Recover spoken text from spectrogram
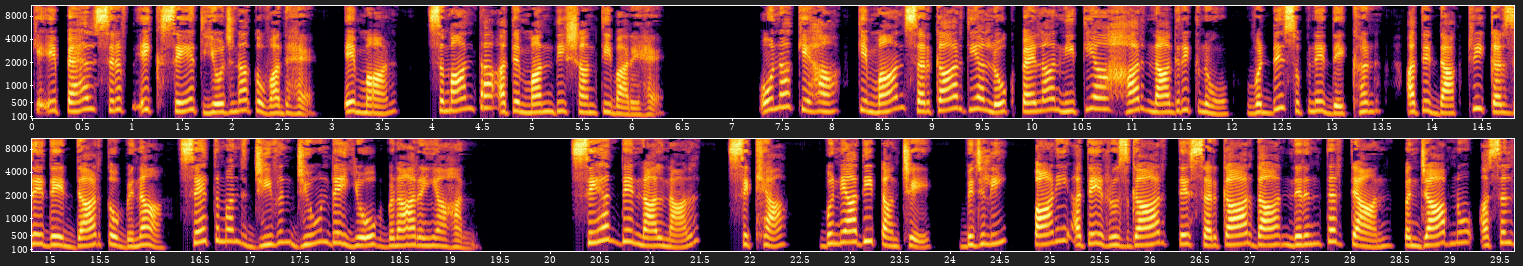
ਕਿ ਇਹ ਪਹਿਲ ਸਿਰਫ ਇੱਕ ਸਿਹਤ ਯੋਜਨਾ ਤੋਂ ਵੱਧ ਹੈ। ਇਹ ਮਾਣ, ਸਮਾਨਤਾ ਅਤੇ ਮਨ ਦੀ ਸ਼ਾਂਤੀ ਬਾਰੇ ਹੈ। ਉਹਨਾਂ ਕਿਹਾ ਕਿ ਮਾਨ ਸਰਕਾਰ ਦੀਆਂ ਲੋਕ ਪਹਿਲਾਂ ਨੀਤੀਆਂ ਹਰ ਨਾਗਰਿਕ ਨੂੰ ਵੱਡੇ ਸੁਪਨੇ ਦੇਖਣ ਅਤੇ ਡਾਕਟਰੀ ਕਰਜ਼ੇ ਦੇ ਡਰ ਤੋਂ ਬਿਨਾਂ ਸਿਹਤਮੰਦ ਜੀਵਨ ਜਿਉਣ ਦੇ ਯੋਗ ਬਣਾ ਰਹੀਆਂ ਹਨ। ਸਿਹਤ ਦੇ ਨਾਲ-ਨਾਲ ਸਿੱਖਿਆ ਬੁਨਿਆਦੀ ਢਾਂਚੇ, ਬਿਜਲੀ, ਪਾਣੀ ਅਤੇ ਰੁਜ਼ਗਾਰ ਤੇ ਸਰਕਾਰ ਦਾ ਨਿਰੰਤਰ ਧਿਆਨ ਪੰਜਾਬ ਨੂੰ ਅਸਲ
